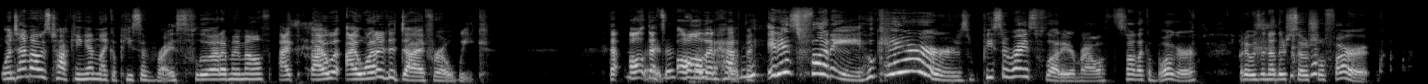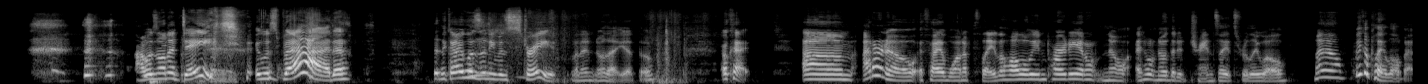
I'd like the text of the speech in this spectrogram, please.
One time I was talking and like a piece of rice flew out of my mouth. I I, w- I wanted to die for a week. That all that's, that's all that happened. funny. It is funny. Who cares? Piece of rice flew out of your mouth. It's not like a booger, but it was another social fart. I was on a date. It was bad. The guy wasn't even straight. I didn't know that yet though. Okay. Um, I don't know if I want to play the Halloween party. I don't know. I don't know that it translates really well. Well, we can play a little bit.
